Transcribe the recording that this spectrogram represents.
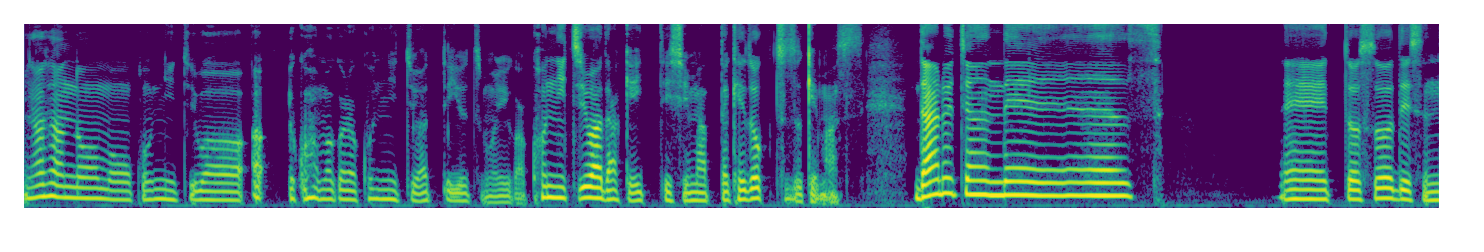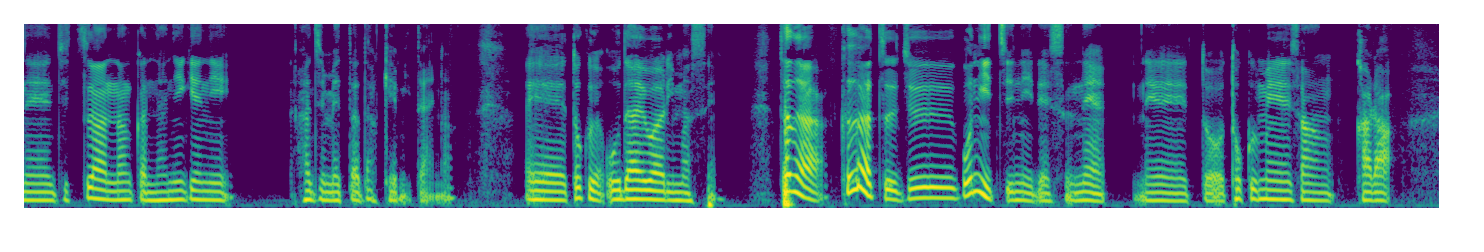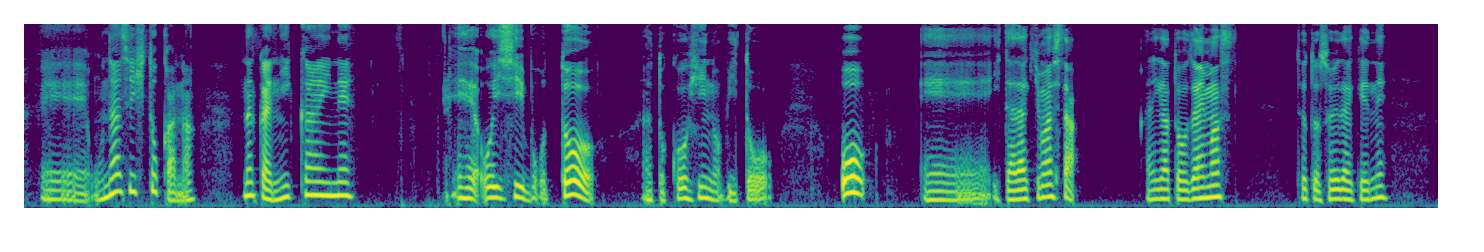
皆さんどうも、こんにちは。あ、横浜からこんにちはっていうつもりが、こんにちはだけ言ってしまったけど、続けます。ダルちゃんです。えー、っと、そうですね。実はなんか何気に始めただけみたいな。えー、特にお題はありません。ただ、9月15日にですね、えー、っと、匿名さんから、えー、同じ人かな？なんか2回ね、えー、美味しい棒と、あとコーヒーの微糖を、えー、いただきました。ありがとうございます。ちょっとそれだけね、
